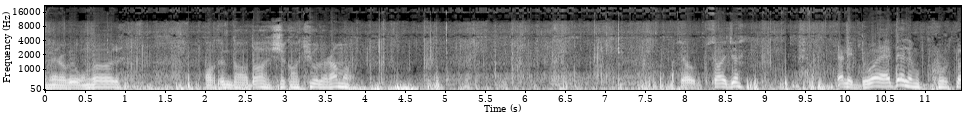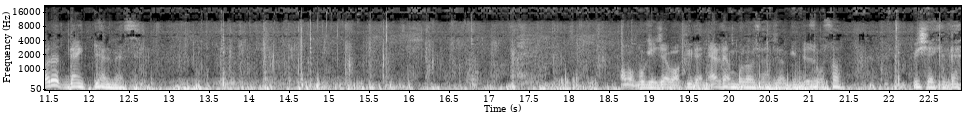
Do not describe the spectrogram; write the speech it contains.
Merhaba onlar bakın dağda ışık atıyorlar ama ya sadece yani dua edelim kurtlara denk gelmez. Ama bu gece vakti de nereden bulacağız ya gündüz olsa bir şekilde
